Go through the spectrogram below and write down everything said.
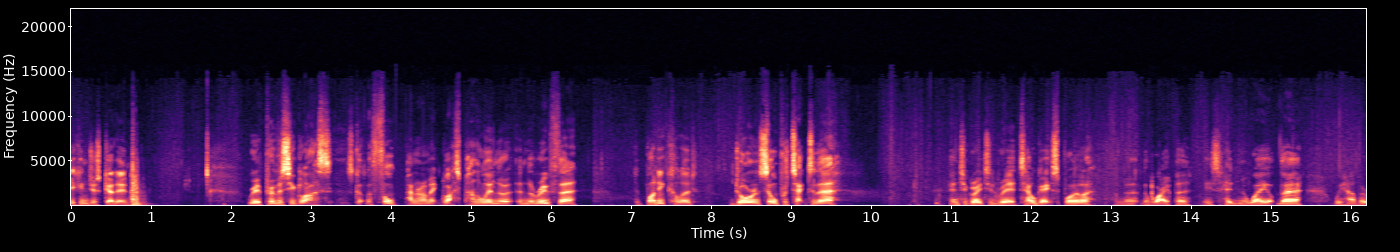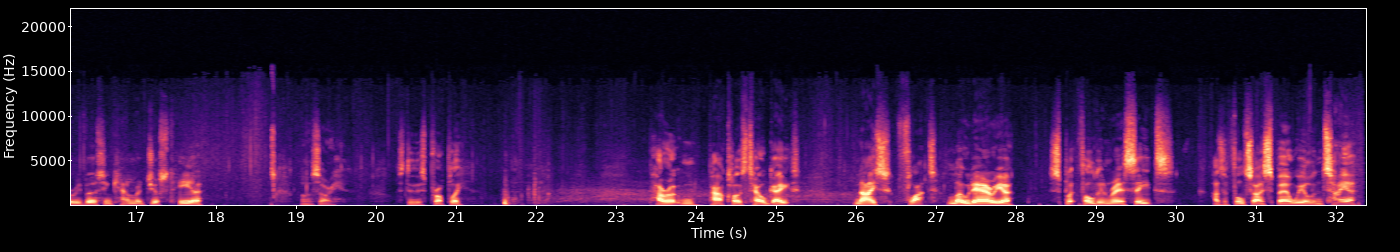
you can just get in. Rear privacy glass, it's got the full panoramic glass panel in the, in the roof there. The body coloured door and sill protector there integrated rear tailgate spoiler and the, the wiper is hidden away up there. We have a reversing camera just here. Oh, sorry. Let's do this properly. Power open, power closed tailgate. Nice flat load area. Split folding rear seats. Has a full size spare wheel and tyre.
